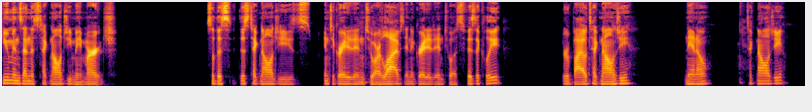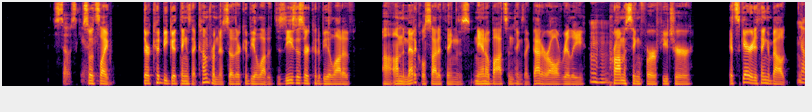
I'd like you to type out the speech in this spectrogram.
humans and this technology may merge. So this this technology is integrated into our lives, integrated into us physically through biotechnology, nano technology. So scary. So it's like there could be good things that come from this. So there could be a lot of diseases. There could be a lot of uh, on the medical side of things, nanobots and things like that are all really Mhm. promising for future. It's scary to think about No,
